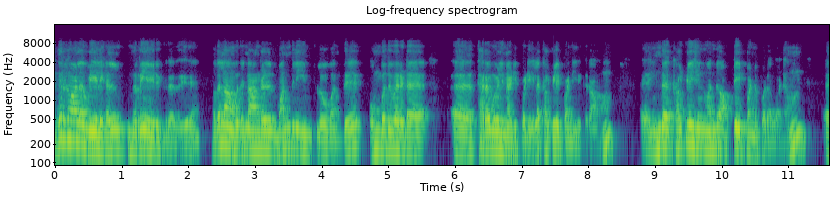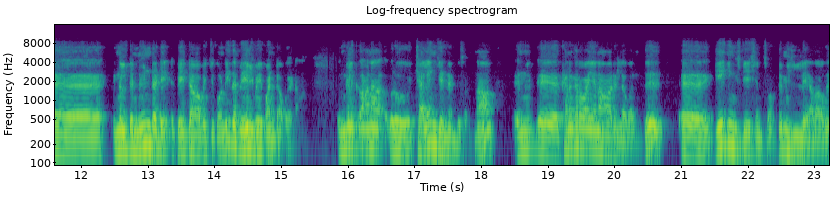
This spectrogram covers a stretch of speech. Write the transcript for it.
எதிர்கால வேலைகள் நிறைய இருக்கிறது. முதலாவது நாங்கள் மந்த்லி இன்ஃப்ளோ வந்து ஒன்பது வருட தரவுகளின் அடிப்படையில் கல்குலேட் பண்ணியிருக்கிறோம். இந்த கல்குலேஷன் வந்து அப்டேட் பண்ணப்பட வேணும் எங்கள்கிட்ட நீண்ட டே டேட்டாவை வச்சுக்கொண்டு இதை வெரிஃபை பண்ண வேணும் எங்களுக்கு ஆனால் ஒரு சேலஞ்ச் என்னன்னு சொன்னால் எங் கனகரவாயன் ஆறில் வந்து கேஜிங் ஸ்டேஷன்ஸ் வந்துட்டும் இல்லை. அதாவது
